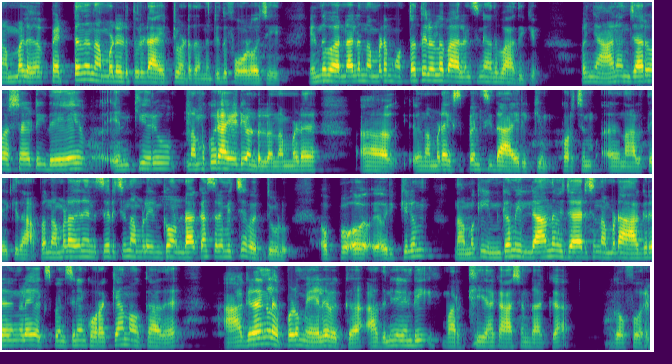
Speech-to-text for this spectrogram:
നമ്മൾ പെട്ടെന്ന് നമ്മുടെ അടുത്തൊരു ഡയറ്റ് കൊണ്ട് തന്നിട്ട് ഇത് ഫോളോ ചെയ്യും. എന്ന് പറഞ്ഞാലും നമ്മുടെ മൊത്തത്തിലുള്ള ബാലൻസിനെ അത് ബാധിക്കും. അപ്പം ഞാൻ അഞ്ചാറ് വർഷമായിട്ട് ഇതേ എനിക്കൊരു നമുക്കൊരു ഐഡിയ ഉണ്ടല്ലോ നമ്മുടെ നമ്മുടെ എക്സ്പെൻസ് ഇതായിരിക്കും കുറച്ച് നാളത്തേക്ക് ഇതാ. അപ്പം നമ്മൾ അതിനനുസരിച്ച് നമ്മൾ ഇൻകം ഉണ്ടാക്കാൻ ശ്രമിച്ചേ പറ്റുള്ളൂ. ഒപ്പം ഒരിക്കലും നമുക്ക് ഇൻകം ഇല്ലയെന്ന് വിചാരിച്ച് നമ്മുടെ ആഗ്രഹങ്ങളെ എക്സ്പെൻസിനെ കുറയ്ക്കാൻ നോക്കാതെ ആഗ്രഹങ്ങൾ എപ്പോഴും മേലെ വെക്കുക. അതിനുവേണ്ടി വർക്ക് ചെയ്യുക കാശുണ്ടാക്കുക ഗോ ഫോർ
